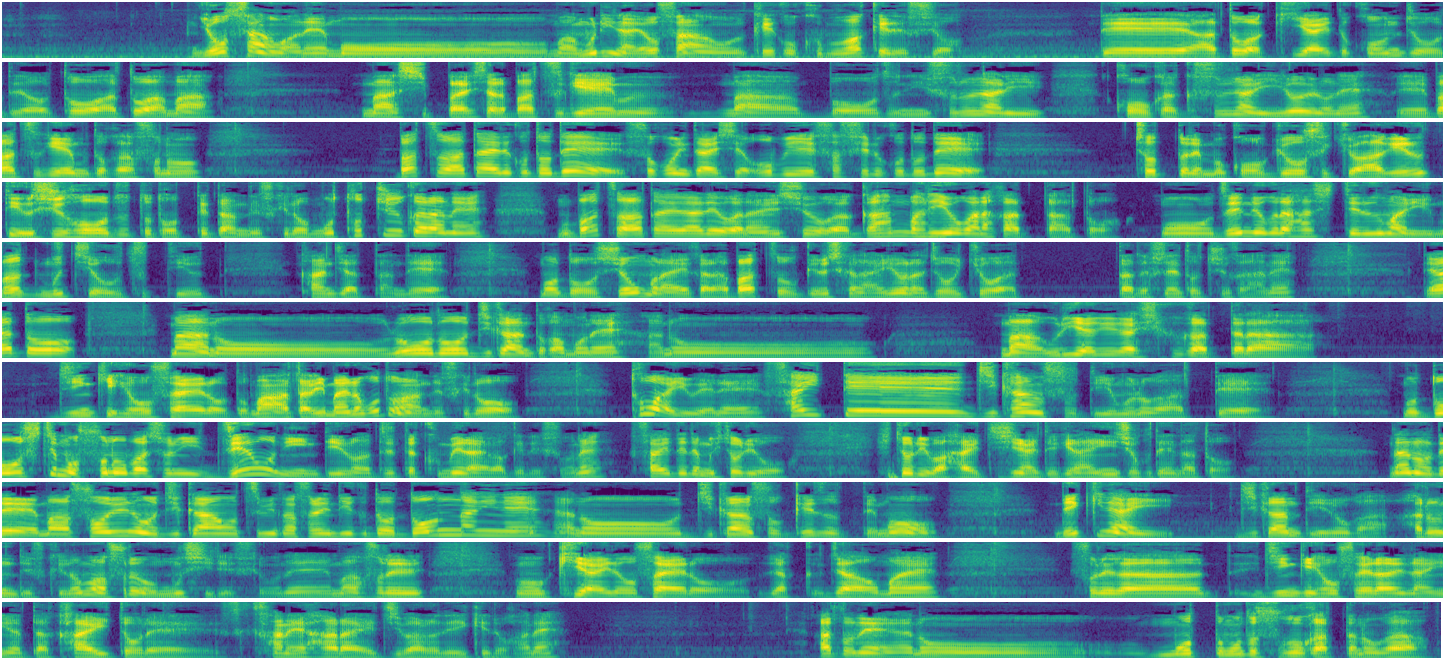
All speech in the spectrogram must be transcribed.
予算はね、もう、まあ無理な予算を結構組むわけですよ。で、あとは気合と根性でと、あとはまあ、まあ失敗したら罰ゲーム、まあ坊主にするなり、降格するなり、いろいろね、えー、罰ゲームとかその、罰を与えることで、そこに対して怯えさせることで、ちょっとでもこう業績を上げるっていう手法をずっと取ってたんですけど、もう途中からね、もう罰を与えられようが何しようが頑張りようがなかったと。もう全力で走ってる馬に無知を打つっていう感じだったんで、もうどうしようもないから罰を受けるしかないような状況やったですね、途中からね。で、あと、まあ、あのー、労働時間とかもね、あのー、まあ、売り上げが低かったら、人件費を抑えろと、まあ当たり前のことなんですけど、とはいえね、最低時間数っていうものがあって、もうどうしてもその場所に0人っていうのは絶対組めないわけですよね。最低でも1人を、1人は配置しないといけない飲食店だと。なので、まあそういうのを時間を積み重ねていくと、どんなにね、あのー、時間数を削っても、できない時間っていうのがあるんですけど、まあそれも無視ですよね。まあそれ、もう気合で抑えろ。じゃ、じゃあお前、それが人件費抑えられないんやったら買い取れ、金払え、自腹でいいけとかね。あとね、あのー、もっともっとすごかったのが、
